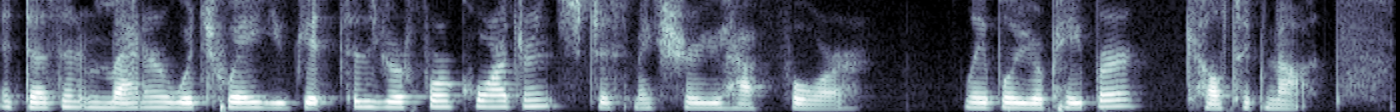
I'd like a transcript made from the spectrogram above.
It doesn't matter which way you get to your four quadrants, just make sure you have four. Label your paper Celtic knots.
